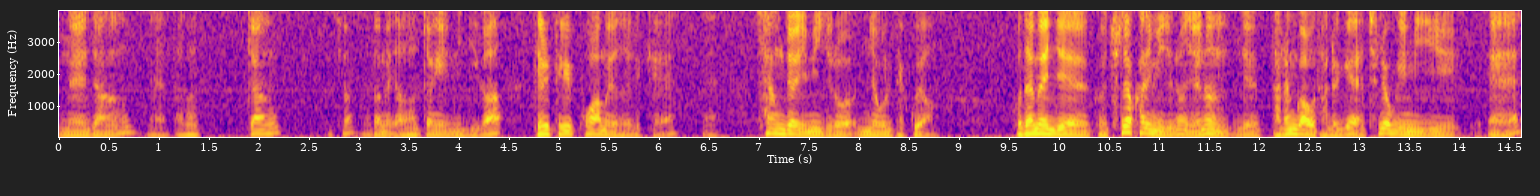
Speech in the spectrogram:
네 장, 예, 다섯 장, 그죠? 그 다음에 여섯 장의 이미지가 디렉터리 포함해서 이렇게 예, 사용자 이미지로 입력을 됐고요. 그 다음에 이제 그 출력한 이미지는 얘는 이제 다른 거하고 다르게 출력 이미지에 예,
